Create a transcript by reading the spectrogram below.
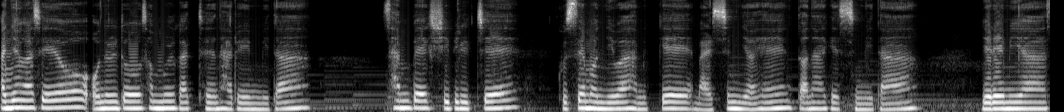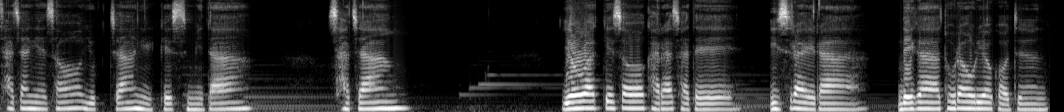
안녕하세요. 오늘도 선물 같은 하루입니다. 311째 구쌤 언니와 함께 말씀 여행 떠나겠습니다. 예레미야 4장에서 6장 읽겠습니다. 4장 여호와께서 가라사대 이스라엘아 내가 돌아오려거든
